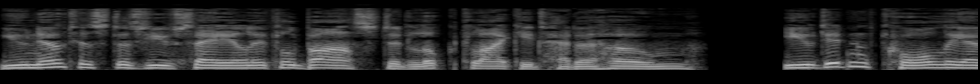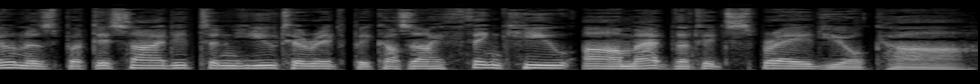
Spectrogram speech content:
you noticed as you say a little bastard looked like it had a home. You didn't call the owners but decided to neuter it because I think you are mad that it sprayed your car.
